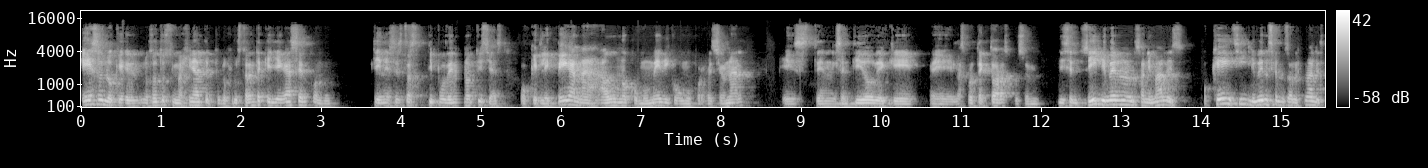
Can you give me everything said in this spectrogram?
eso es lo que nosotros, imagínate, lo frustrante que llega a ser cuando tienes este tipo de noticias o que le pegan a, uno como médico, como profesional, este, en el sentido de que eh, las protectoras pues em, dicen, sí, liberen a los animales, ok, sí, liberen a los animales. A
